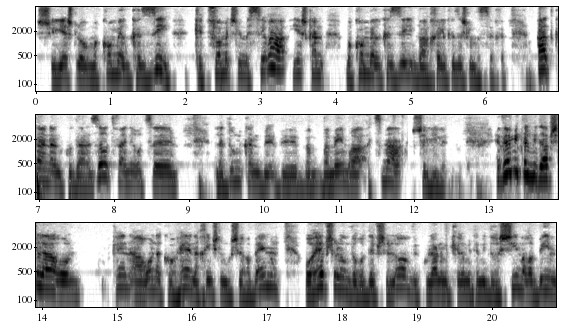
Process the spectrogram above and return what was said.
שיש לו מקום מרכזי כצומת של מסירה, יש כאן מקום מרכזי בחלק הזה של המסכת. עד כאן הנקודה הזאת, ואני רוצה לדון כאן במימרה עצמה של הלל. הווה מתלמידיו של אהרון, כן, אהרון הכהן, אחיו של משה רבנו, אוהב שלום ורודף שלום, וכולנו מכירים את המדרשים הרבים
